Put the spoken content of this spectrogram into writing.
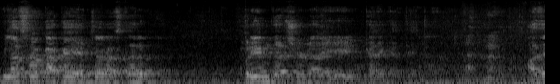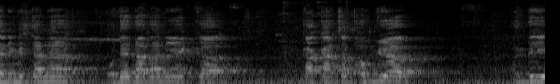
विलासराव काका यांच्यावर असणारं प्रेम दर्शवणारे हे कार्यकर्ते आहेत. आज या निमित्तानं उदयदादांनी एक काकांचं काकांचा भव्य अगदी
